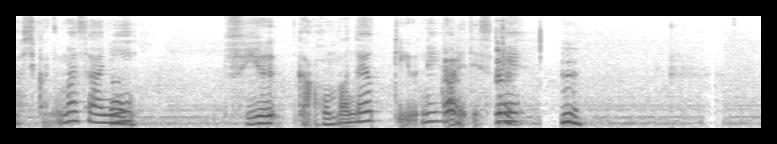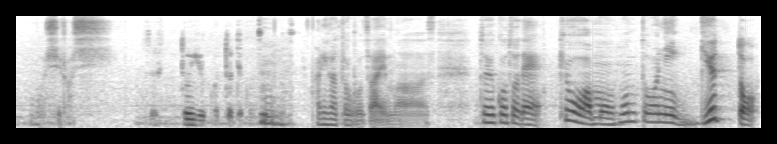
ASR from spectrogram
確かにまさうんに梅雨が本番だよっていうね、うんあれですね。うん面白し。ということでござうんいます、、ありがとうございます。ということで今日はもう本当にギュッと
